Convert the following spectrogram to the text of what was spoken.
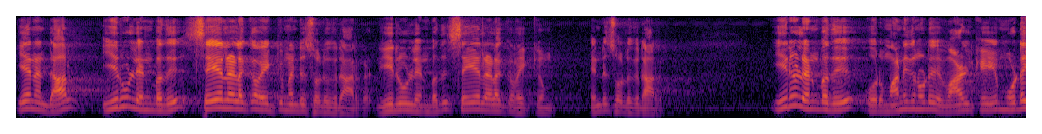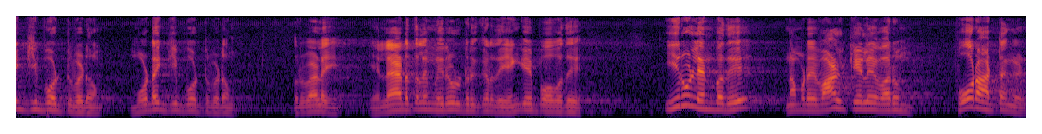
ஏனென்றால் இருள் என்பது செயலிழக்க வைக்கும் என்று சொல்லுகிறார்கள். இருள் என்பது செயலிழக்க வைக்கும் என்று சொல்லுகிறார்கள். இருள் என்பது ஒரு மனிதனுடைய வாழ்க்கையை முடக்கி போட்டுவிடும் முடக்கி போட்டுவிடும். ஒருவேளை எல்லா இடத்துலையும் இருள் இருக்கிறது எங்கே போவது? இருள் என்பது நம்முடைய வாழ்க்கையிலே வரும் போராட்டங்கள்.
